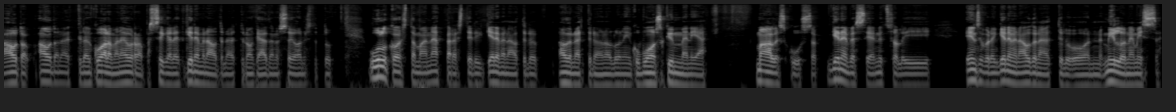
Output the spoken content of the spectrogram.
auto, autonäyttelyyn kuoleman Euroopassa sikäli, että Geneven autonäyttely on käytännössä jo onnistuttu ulkoistamaan näppärästi, eli Geneven autonäyttely on ollut niin kuin vuosikymmeniä maaliskuussa Genevessä, ja nyt se oli ensi vuoden Geneven autonäyttely on milloin ja missä?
